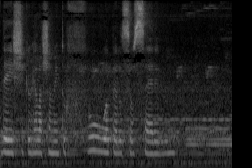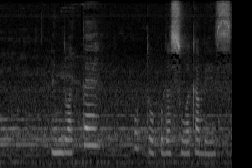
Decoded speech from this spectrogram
Deixe que o relaxamento flua pelo seu cérebro, indo até o topo da sua cabeça.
